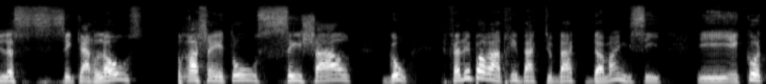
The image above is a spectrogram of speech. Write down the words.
là, c'est Carlos. Prochain tour, c'est Charles. Go. Il ne fallait pas rentrer back-to-back de même. C'est- et écoute,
